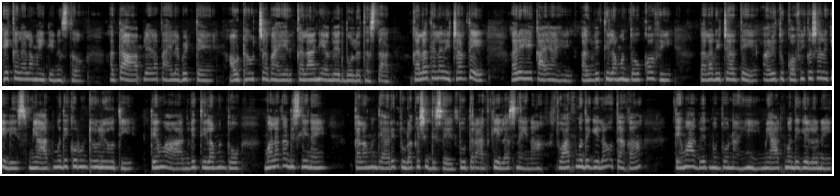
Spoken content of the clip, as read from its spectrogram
हे कलाला माहिती नसतं. आता आपल्याला पाहायला भेटते आउटहाऊसच्या बाहेर कला आणि अद्वैत बोलत असतात. कला त्याला विचारते अरे हे काय आहे? अद्वैत तिला म्हणतो कॉफी. त्याला विचारते अरे तू कॉफी कशाला केलीस? मी आतमध्ये करून ठेवली होती. तेव्हा अद्वैत तिला म्हणतो मला का दिसली नाही? कला म्हणते अरे तुला कशी दिसेल? तू तर आत गेलाच नाही ना. तू आतमध्ये गेला होता का? तेव्हा अद्वैत म्हणतो नाही मी आतमध्ये गेलो नाही.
